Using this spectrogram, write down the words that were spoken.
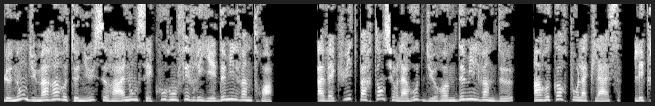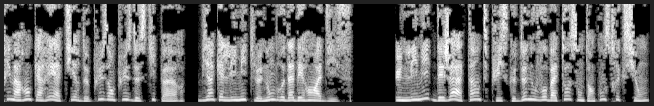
Le nom du marin retenu sera annoncé courant février 2023. Avec 8 partants sur la route du Rhum 2022, un record pour la classe, les trimarans carrés attirent de plus en plus de skippers, bien qu'elles limitent le nombre d'adhérents à 10. Une limite déjà atteinte puisque deux nouveaux bateaux sont en construction,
